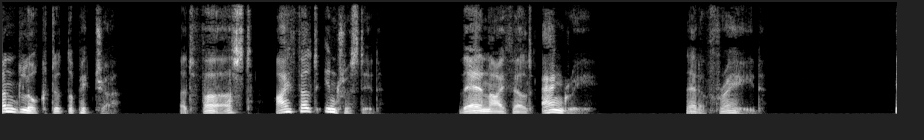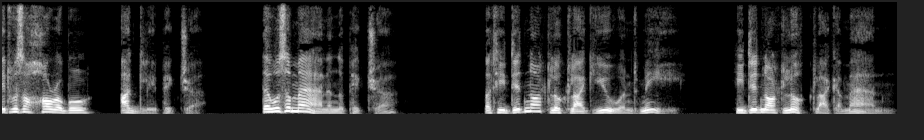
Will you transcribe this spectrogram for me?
and looked at the picture. At first, I felt interested. Then I felt angry. Then afraid. It was a horrible, ugly picture. There was a man in the picture, but he did not look like you and me. He did not look like a man.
